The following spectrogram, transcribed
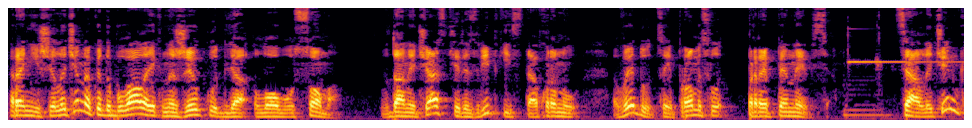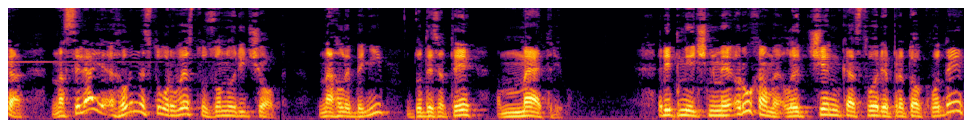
Раніше личинок видобували як наживку для лову сома. В даний час через рідкість та охорону виду цей промисел припинився. Ця личинка населяє глинисту урвисту зону річок на глибині до 10 метрів. Ритмічними рухами личинка створює приток води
